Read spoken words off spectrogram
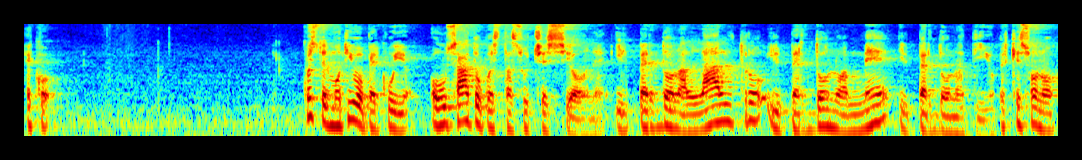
Ecco, questo è il motivo per cui ho usato questa successione, il perdono all'altro, il perdono a me, il perdono a Dio, perché sono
